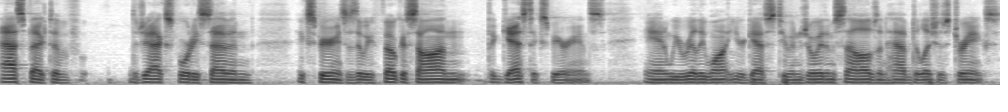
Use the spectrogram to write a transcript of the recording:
aspect of the Jax 47 experiences that we focus on the guest experience, and we really want your guests to enjoy themselves and have delicious drinks.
